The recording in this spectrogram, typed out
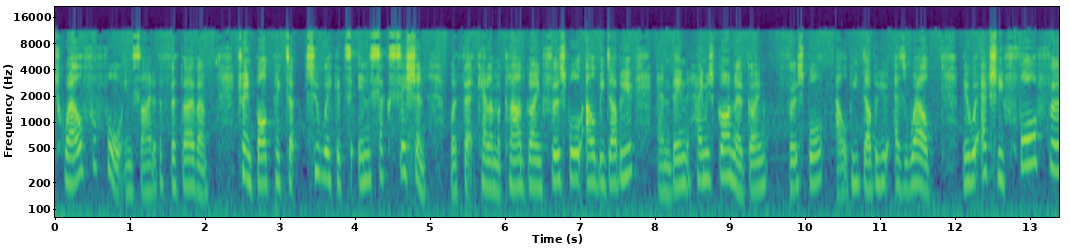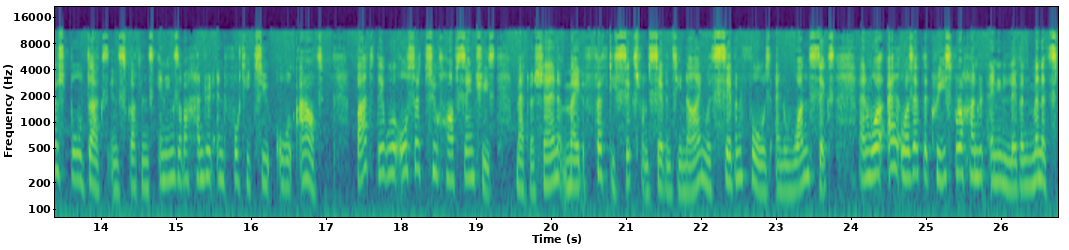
12 for 4 inside of the fifth over. Trent Boult picked up two wickets in succession with Calum MacLeod going first ball LBW and then Hamish Gardiner going first ball LBW as well. There were actually four first ball ducks in Scotland's innings of 142 all out. But there were also two half centuries. Matt Machan made 56 from 79 with seven fours and one six and uh, was at the crease for 111 minutes.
